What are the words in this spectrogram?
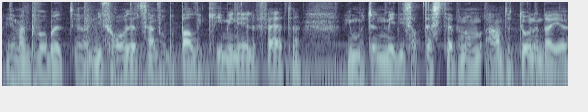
Je mag bijvoorbeeld eh, niet veroordeeld zijn voor bepaalde criminele feiten. Je moet een medisch attest hebben om aan te tonen dat je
